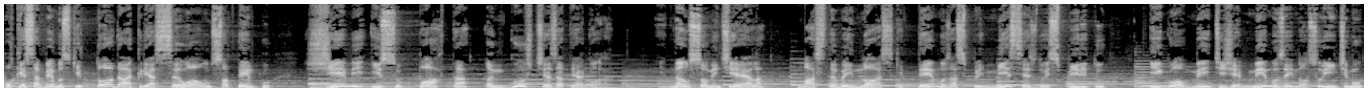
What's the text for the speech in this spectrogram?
Porque sabemos que toda a criação a um só tempo geme e suporta angústias até agora. E não somente ela, mas também nós que temos as primícias do Espírito, igualmente gememos em nosso íntimo,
